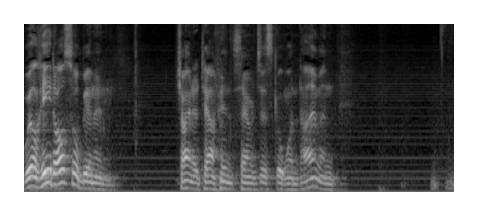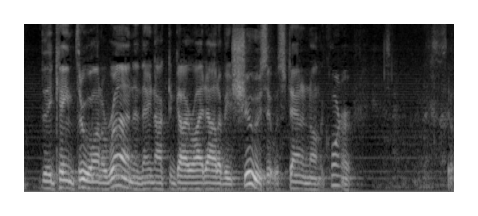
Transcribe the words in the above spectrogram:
Well, he'd also been in Chinatown in San Francisco one time, and they came through on a run and they knocked a guy right out of his shoes that was standing on the corner. So,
